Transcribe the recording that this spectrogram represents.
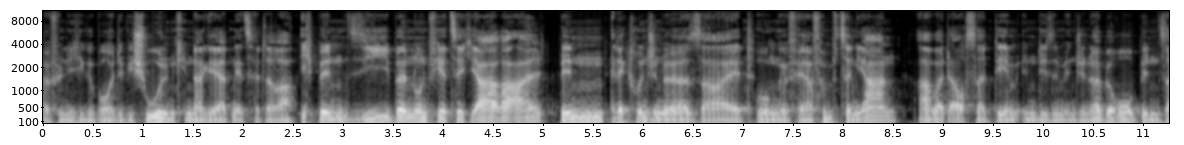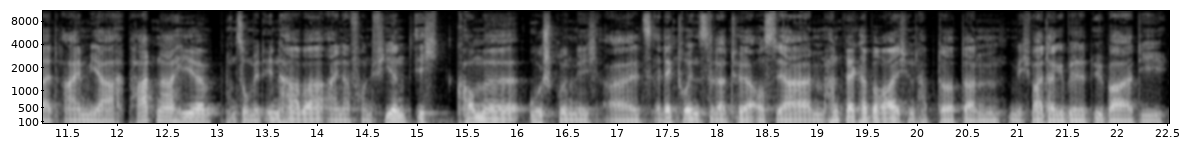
öffentliche Gebäude wie Schulen, Kindergärten etc. Ich bin 47 Jahre alt, bin Elektroingenieur seit ungefähr 15 Jahren, arbeite auch seitdem in diesem Ingenieurbüro, bin seit einem Jahr Partner hier und somit Inhaber einer von vieren. Ich komme ursprünglich als Elektroinstallateur aus dem Handwerkerbereich und habe dort dann mich weitergebildet über die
